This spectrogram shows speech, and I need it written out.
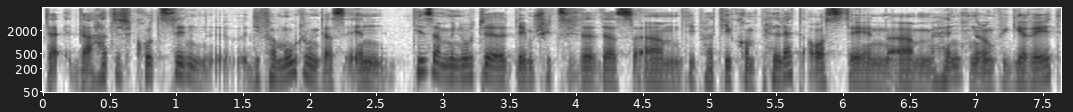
da, da hatte ich kurz den, die Vermutung, dass in dieser Minute dem Schiedsrichter das, ähm, die Partie komplett aus den ähm, Händen irgendwie gerät.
